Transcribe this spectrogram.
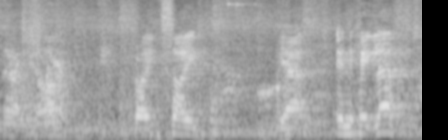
There we are. Right side. Yeah. Indicate left.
